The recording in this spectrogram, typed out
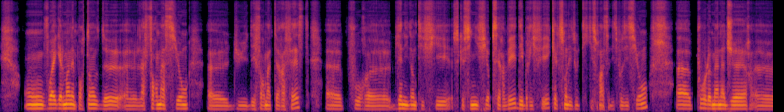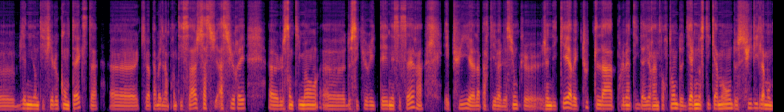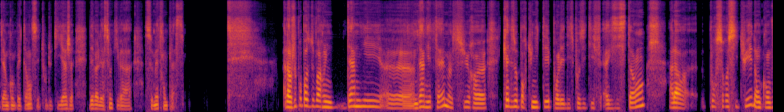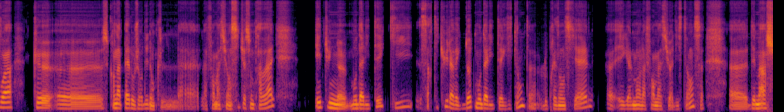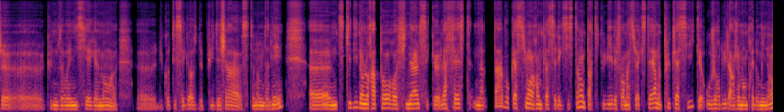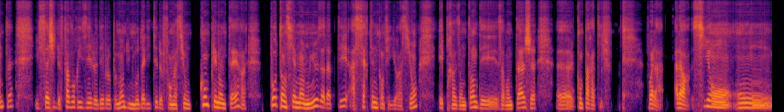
On voit également l'importance de, la formation, du des formateurs AFEST, heu, pour, heu, bien identifier ce que signifie observer, débriefer, quels sont les outils qui seront à sa disposition. Pour le manager, bien identifier le contexte, qui va permettre l'apprentissage, assurer, le sentiment, de sécurité nécessaire et puis, la partie évaluation que j'indiquais avec toute la problématique d'ailleurs importante de diagnostic amont, de suivi de la montée en compétences et tout l'outillage d'évaluation qui va se mettre en place. Alors je propose de voir heu, un dernier thème sur, heu, quelles opportunités pour les dispositifs existants. Alors, pour se resituer, donc on voit que, heu, ce qu'on appelle aujourd'hui la formation en situation de travail est une modalité qui s'articule avec d'autres modalités existantes, le présentiel, et également la formation à distance. Heu, démarche, heu, que nous avons initiée également, du côté Ségos depuis déjà un certain nombre d'années. Ce qui est dit dans le rapport, final, c'est que l'AFEST n'a pas vocation à remplacer l'existant, en particulier les formations externes plus classiques, aujourd'hui largement prédominantes. Il s'agit de favoriser le développement d'une modalité de formation complémentaire, potentiellement mieux adaptée à certaines configurations et présentant des avantages, heu, comparatifs. Voilà. Alors, si on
